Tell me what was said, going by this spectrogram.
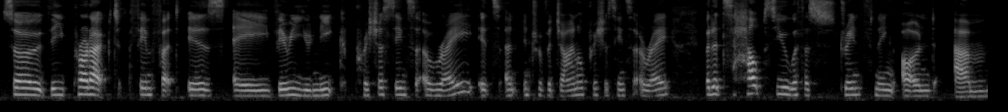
So the product FemFit is a very unique pressure sensor array. It's an intravaginal pressure sensor array, but it helps you with a strengthening and um,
